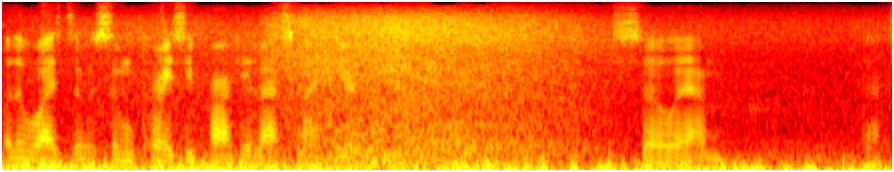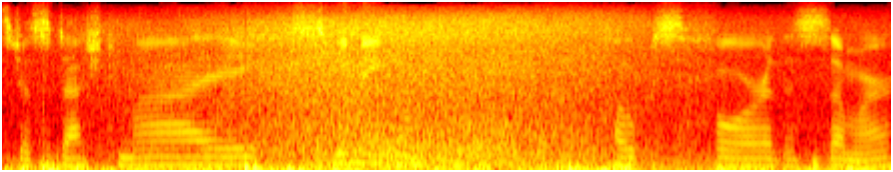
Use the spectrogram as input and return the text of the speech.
Otherwise there was some crazy party last night here. So um, that's just dashed my swimming hopes the summer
